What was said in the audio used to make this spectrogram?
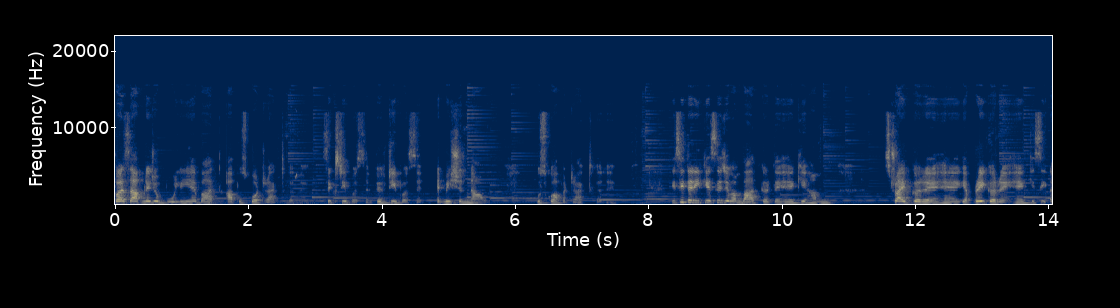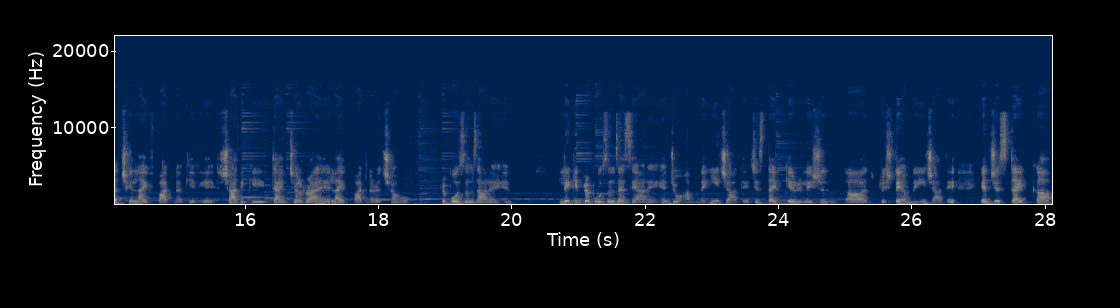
बस आपने जो बोली है बात, आप उसको अट्रैक्ट कर रहे हैं। Sixty percent fifty percent admission now उसको आप अट्रैक्ट कर रहे हैं। इसी तरीके से जब हम बात करते हैं कि हम स्ट्राइव कर रहे हैं या प्रे कर रहे हैं किसी अच्छे लाइफ पार्टनर के लिए, शादी की टाइम चल रहा है लाइफ पार्टनर अच्छा हो प्रपोजल्स आ रहे हैं। लेकिन प्रपोजल्स ऐसे आ रहे हैं जो हम नहीं चाहते, जिस टाइप के रिलेशन रिश्ते हम नहीं चाहते या जिस टाइप का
